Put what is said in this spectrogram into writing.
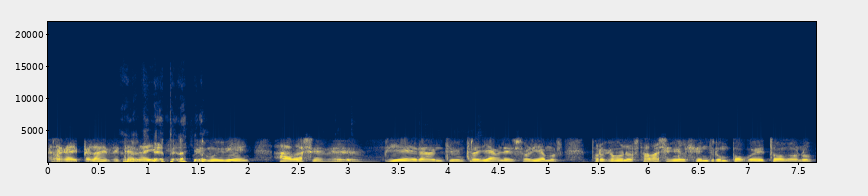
En la calle Pelayo, efectivamente, ahí, Pelayo. pues muy bien. Además, eh, eh, era entrañable, solíamos, porque bueno, estabas en el centro un poco de todo, ¿no?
